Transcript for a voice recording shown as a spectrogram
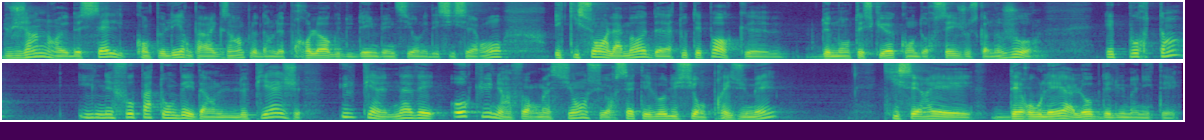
du genre de celles qu'on peut lire par exemple dans le prologue du De Inventione de Cicéron et qui sont à la mode à toute époque, de Montesquieu, Condorcet jusqu'à nos jours. Et pourtant, il ne faut pas tomber dans le piège. Ulpien n'avait aucune information sur cette évolution présumée qui serait déroulée à l'aube de l'humanité.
